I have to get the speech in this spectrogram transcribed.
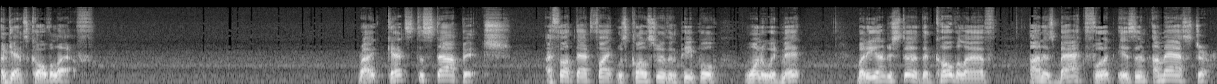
against Kovalev. Right? Gets the stoppage. I thought that fight was closer than people want to admit, but he understood that Kovalev on his back foot isn't a master.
